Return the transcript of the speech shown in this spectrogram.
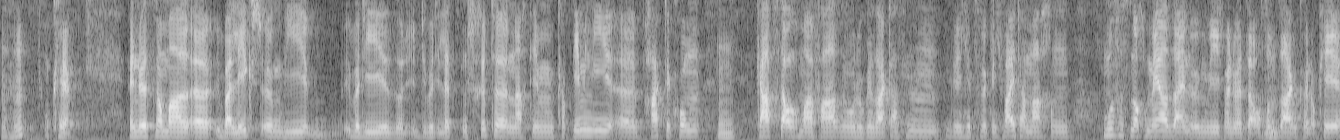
Mhm, okay. Wenn du jetzt nochmal äh, überlegst, irgendwie über die, so, über die letzten Schritte nach dem Capgemini-Praktikum, äh, mhm. gab es da auch mal Phasen, wo du gesagt hast, hm, will ich jetzt wirklich weitermachen? Muss es noch mehr sein irgendwie? Ich meine, du hättest ja auch sonst mhm. sagen können, okay,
